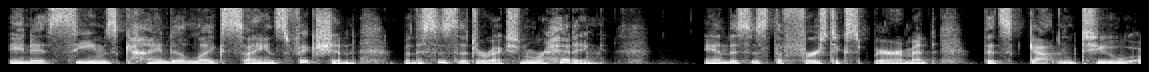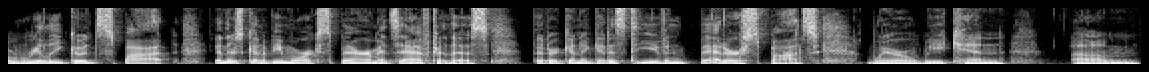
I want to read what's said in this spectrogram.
and it seems kind of like science fiction, but this is the direction we're heading. And this is the first experiment that's gotten to a really good spot. And there's going to be more experiments after this that are going to get us to even better spots where we can, um,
